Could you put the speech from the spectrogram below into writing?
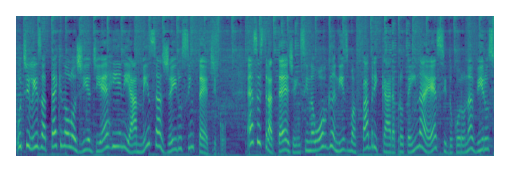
utiliza a tecnologia de RNA mensageiro sintético. Essa estratégia ensina o organismo a fabricar a proteína S do coronavírus,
